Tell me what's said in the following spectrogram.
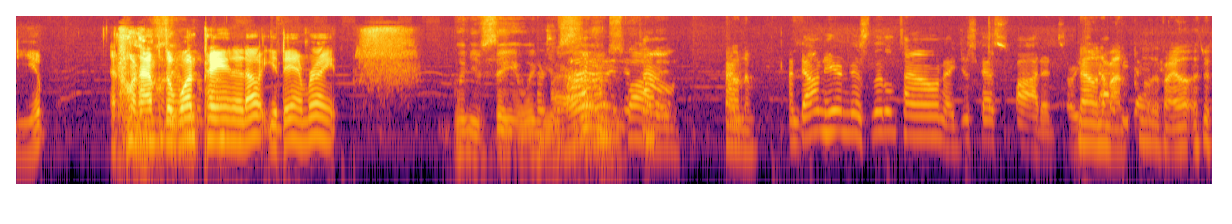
Yep. And when I'm the one paying it out, you're damn right. When you see, when you There's a see, lot I'm in the spotted. Found him. I'm down here in this little town. I just got spotted. So he's No, never gotta mind. be down If there. I-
